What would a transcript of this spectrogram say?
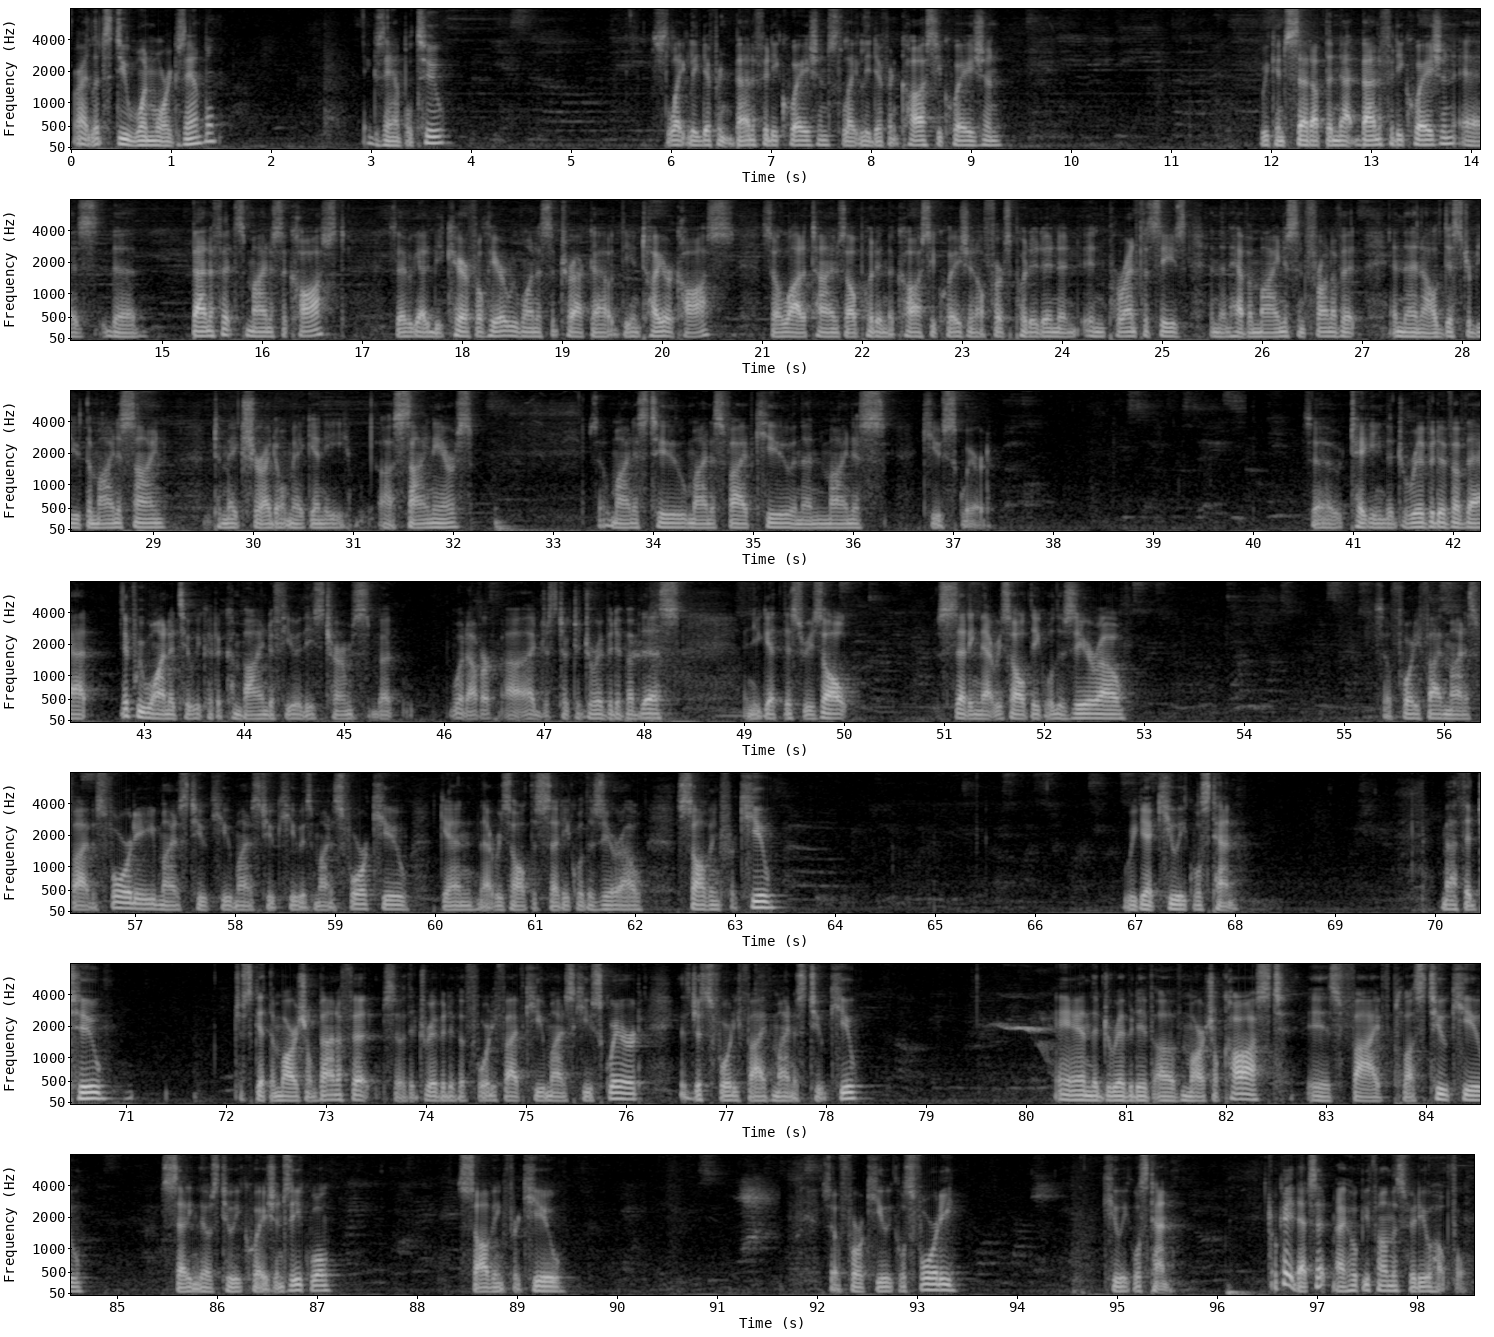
All right, let's do one more example. Example two. Slightly different benefit equation, slightly different cost equation we can set up the net benefit equation as the benefits minus the cost. So we've got to be careful here. We want to subtract out the entire costs. So a lot of times I'll put in the cost equation, I'll first put it in, in in parentheses and then have a minus in front of it, and then I'll distribute the minus sign to make sure I don't make any uh, sign errors. So minus 2, minus 5q, and then minus q squared. So taking the derivative of that, if we wanted to, we could have combined a few of these terms, but whatever. Uh, I just took the derivative of this, and you get this result, setting that result equal to 0. So 45 minus 5 is 40, minus 2q minus 2q is minus 4q. Again, that result is set equal to 0. Solving for q, we get q equals 10. Method 2, just get the marginal benefit. So the derivative of 45q minus q squared is just 45 minus 2q. And the derivative of marginal cost is 5 plus 2q, setting those two equations equal, solving for q. So 4q equals 40, q equals 10. Okay, that's it. I hope you found this video helpful.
